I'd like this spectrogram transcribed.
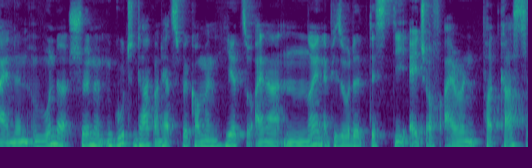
Einen wunderschönen guten Tag und herzlich willkommen hier zu einer neuen Episode des The Age of Iron Podcast,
